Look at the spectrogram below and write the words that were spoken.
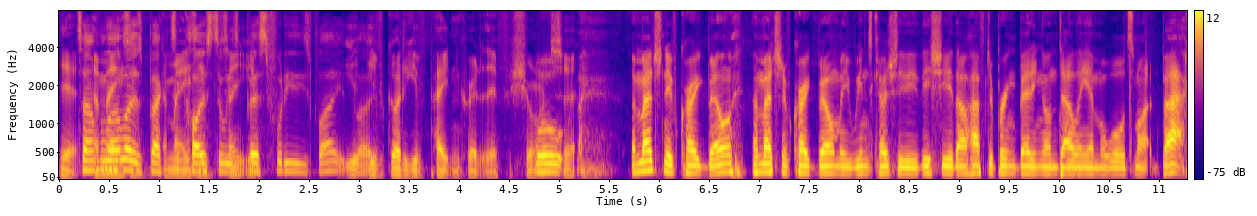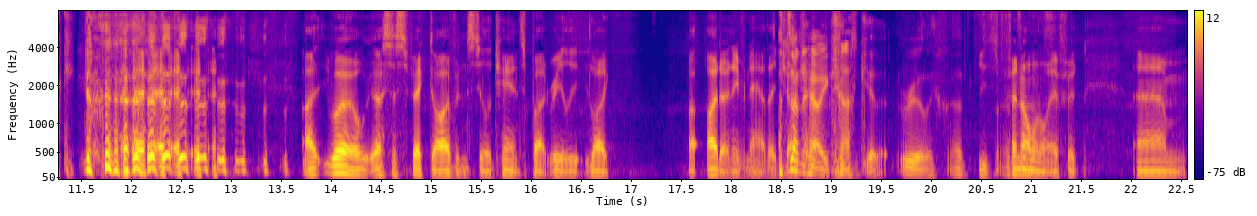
Yeah, Taumalolo's amazing, back amazing. to close to So his you- best footy he's played. You, like, you've got to give Payten credit there for sure. Well, I'm certain. Imagine if Craig Bell, imagine if Craig Bellamy wins coach of the year this year, they'll have to bring betting on Dally M Awards night back. I, well, I suspect Ivan's still a chance, but really, like, I, I don't even know how they I judge. don't know it. how he can't get it. Really, I- It's I don't phenomenal know. effort. Um,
